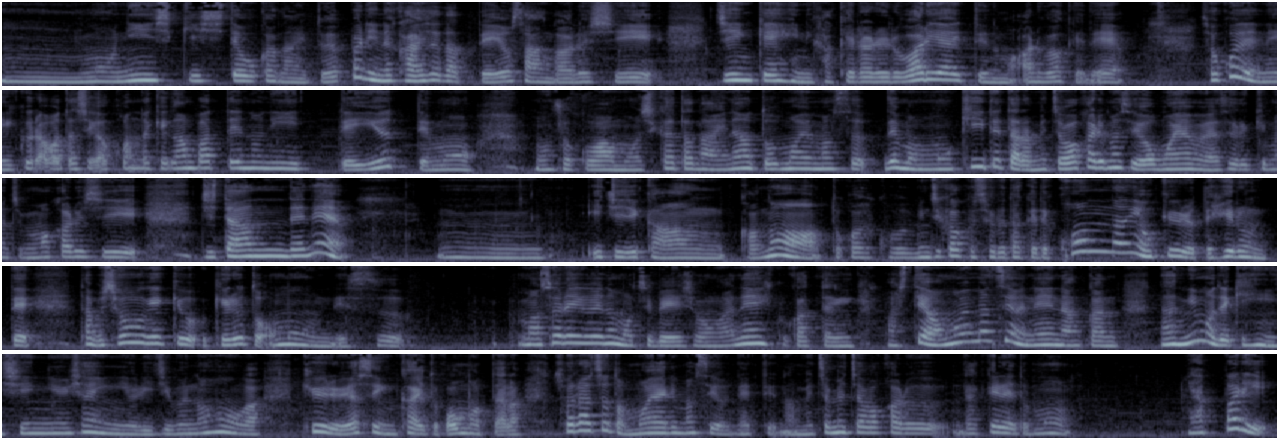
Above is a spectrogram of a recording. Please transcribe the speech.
うん認識しておかないとやっぱりね会社だって予算があるし人件費にかけられる割合っていうのもあるわけでそこでねいくら私がこんだけ頑張ってんのにって言ってももうそこはもう仕方ないなと思いますでももう聞いてたらめっちゃ分かりますよモヤモヤする気持ちも分かるし時短でねうん1時間かなとかこう短くするだけでこんなにお給料って減るんって多分衝撃を受けると思うんです。まあそれゆえのモチベーションがね低かったりましては思いますよね。なんか何にもできひん新入社員より自分の方が給料安いんかいとか思ったらそれはちょっともやりますよね。っていうのはめちゃめちゃわかるんだけれどもやっぱり、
